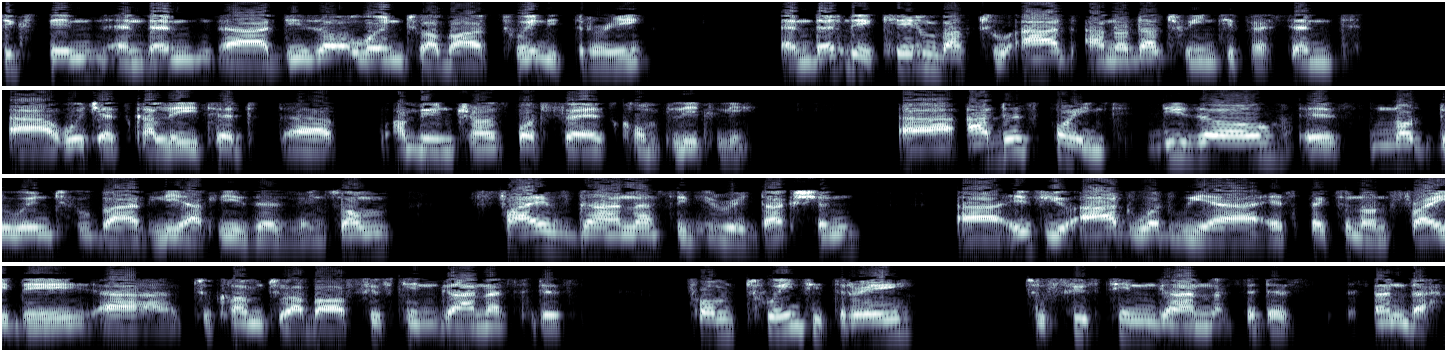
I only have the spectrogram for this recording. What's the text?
16 and then uh, diesel went to about 23. And then they came back to add another 20%, uh, which escalated, uh, I mean, transport fares completely. Uh, at this point, diesel is not doing too badly. At least there's been some 5 Ghana cedi reduction. Uh, if you add what we are expecting on Friday uh, to come to about 15 Ghana cedis, from 23 to 15 Ghana cedis, under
